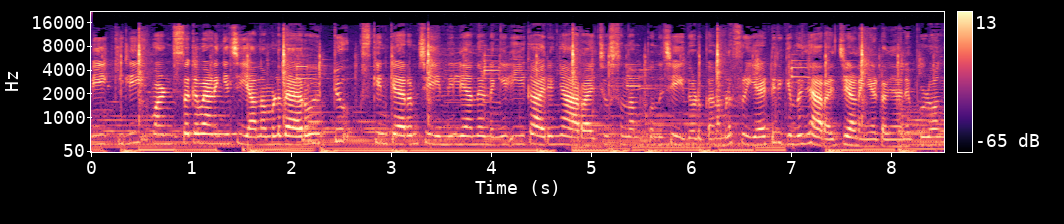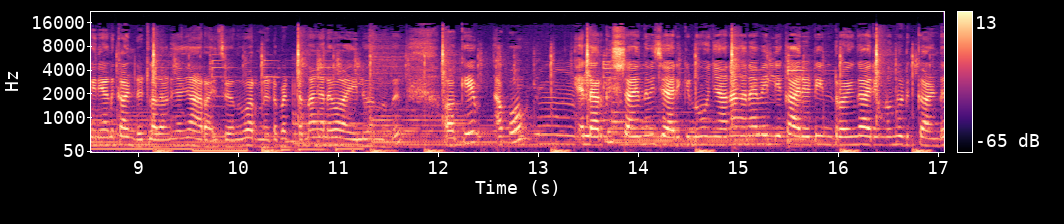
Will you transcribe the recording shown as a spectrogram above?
വീക്കിലി വൺസ് ഒക്കെ വേണമെങ്കിൽ ചെയ്യാം. നമ്മൾ വേറെ ഒരു സ്കിൻ കെയറും ചെയ്യുന്നില്ല എന്നുണ്ടെങ്കിൽ ഈ കാര്യം ഞായറാഴ്ച ദിവസം നമുക്കൊന്ന് ചെയ്ത് കൊടുക്കാം. നമ്മൾ ഫ്രീ ആയിട്ടിരിക്കുന്നത് ഞായറാഴ്ചയാണെങ്കിൽ കേട്ടോ. ഞാനെപ്പോഴും അങ്ങനെയാണ് കണ്ടിട്ടുള്ളത്. അതാണ് ഞാൻ ഞായറാഴ്ച എന്ന് പറഞ്ഞിട്ട് പെട്ടെന്ന് അങ്ങനെ വായിൽ വന്നത്. ഓക്കെ അപ്പോൾ എല്ലാവർക്കും ഇഷ്ടമായെന്ന് വിചാരിക്കുന്നു. ഞാൻ അങ്ങനെ വലിയ കാര്യമായിട്ട് ഇൻട്രോയും കാര്യങ്ങളൊന്നും എടുക്കാണ്ട്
